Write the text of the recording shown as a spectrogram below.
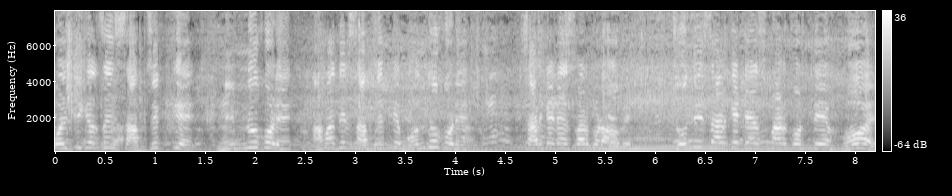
পলিটিক্যাল সায়েন্স সাবজেক্টকে নিম্ন করে, আমাদের সাবজেক্টকে বন্ধ করে স্যারকে ট্রান্সফার করা হবে। যদি স্যারকে ট্রান্সফার করতে হয়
